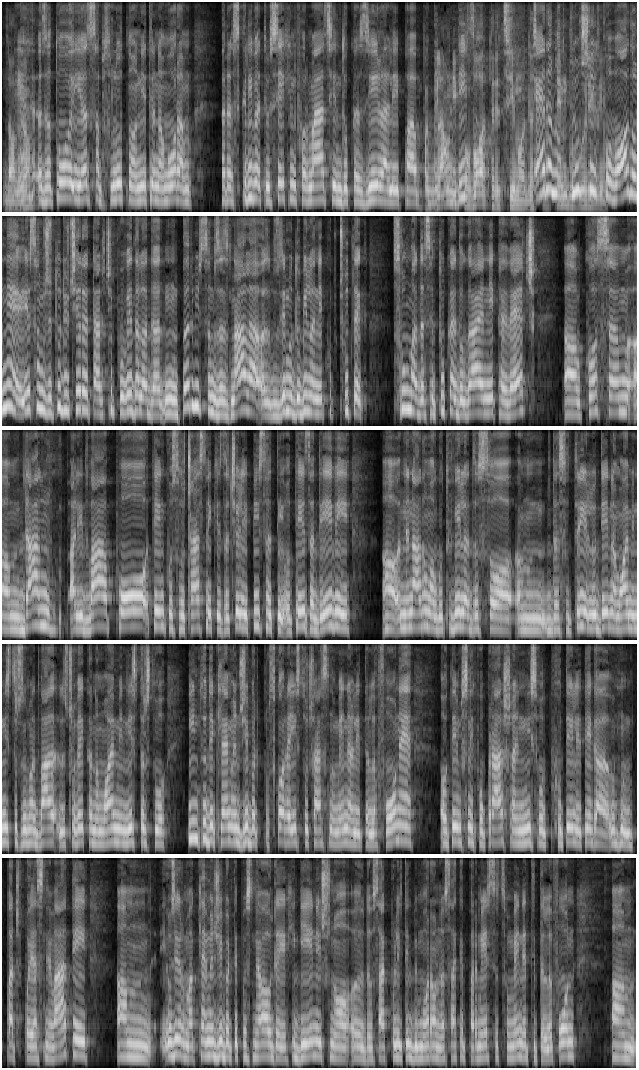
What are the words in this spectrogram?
Zato jaz absolutno niti ne morem razkrivati vseh informacij in dokazil ali pa. pa glavni indico. povod, recimo, da ste eden od ključnih govorili. povodov, ne, jaz sem že tudi včeraj tarči povedala, da prvič sem zaznala, oziroma dobila nek občutek suma, da se tukaj dogaja nekaj več. Uh, ko sem um, dan ali dva po tem, ko so časniki začeli pisati o tej zadevi, uh, nenadoma ugotovila, da so, um, da so tri ljudje na mojem ministrstvu, oziroma dva človeka na mojem ministrstvu in tudi Klemen Žiber skoraj istočasno menjali telefone. O tem sem jih poprašala in niso hoteli tega hm, pač pojasnjevati. Um, oziroma, Klemen Žibert je posneval, da je higienično, eh, da vsak politik bi moral na vsake par mesecev menjati telefon. Um,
